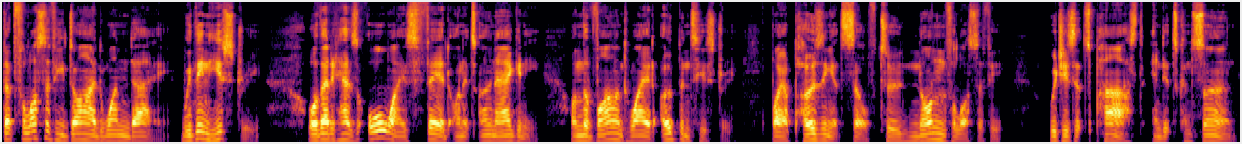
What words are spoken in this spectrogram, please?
that philosophy died one day, within history, or that it has always fed on its own agony, on the violent way it opens history, by opposing itself to non philosophy, which is its past and its concern,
